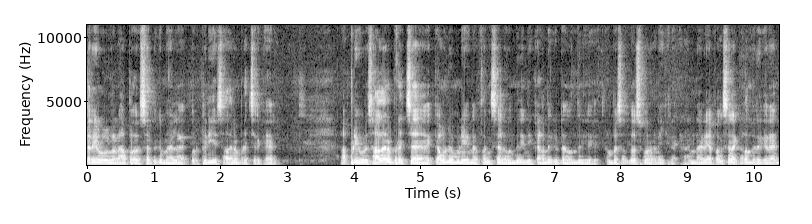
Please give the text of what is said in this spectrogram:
திரையுலகில் நாற்பது வருஷத்துக்கு மேலே ஒரு பெரிய சாதனை படைச்சிருக்காரு. அப்படி ஒரு சாதனை படைத்த கவுண்டமணி ஃபங்க்ஷனில் வந்து இன்னைக்கு கலந்துக்கிட்ட வந்து ரொம்ப சந்தோஷமாக நினைக்கிறேன். நான் நிறையா ஃபங்க்ஷனை கலந்துருக்கிறேன்.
